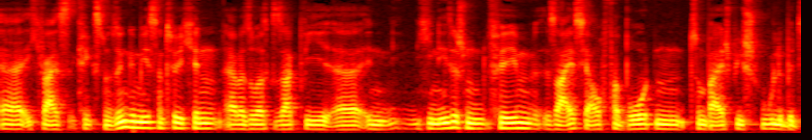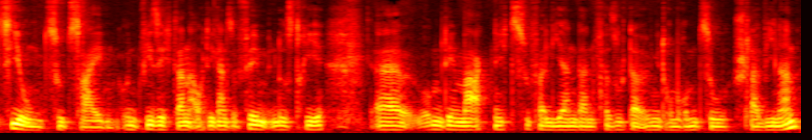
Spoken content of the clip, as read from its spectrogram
äh, ich weiß, kriegst du sinngemäß natürlich hin, aber sowas gesagt wie äh, in chinesischen Filmen sei es ja auch verboten, zum Beispiel schwule Beziehungen zu zeigen und wie sich dann auch die ganze Filmindustrie, äh, um den Markt nicht zu verlieren, dann versucht da irgendwie drumherum zu schlawinern.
